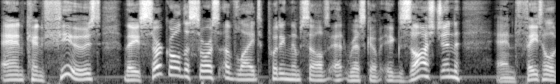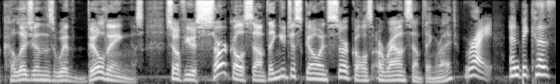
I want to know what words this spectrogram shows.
And confused, they circle the source of light, putting themselves at risk of exhaustion and fatal collisions with buildings. So if you circle something, you just go in circles around something, right? Right. And because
